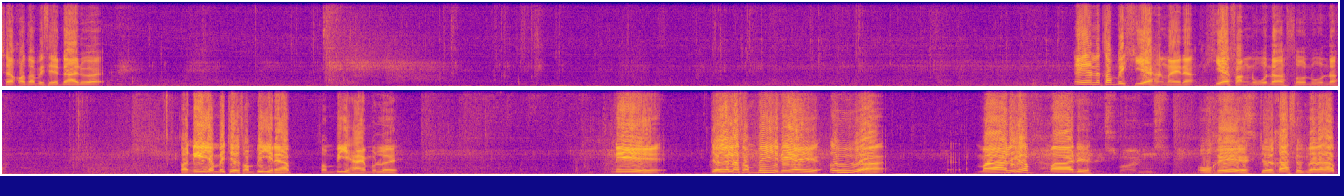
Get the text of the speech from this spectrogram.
ใช้ความสามารถพิเศษได้ด้วยเอ๊ะแล้วต้องไปเคลียร์ทางไหนเนี่ยเคลียร์ฝั่งนู้นเหรอโซนนู้นเหรอตอนนี้ยังไม่เจอซอมบี้นะครับซอมบี้หายหมดเลย นี่ เจอแล้วซอมบี้นี่ไงเออมาดิครับมาดิโอเค เจอข้าศึกแล้วนะครับ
